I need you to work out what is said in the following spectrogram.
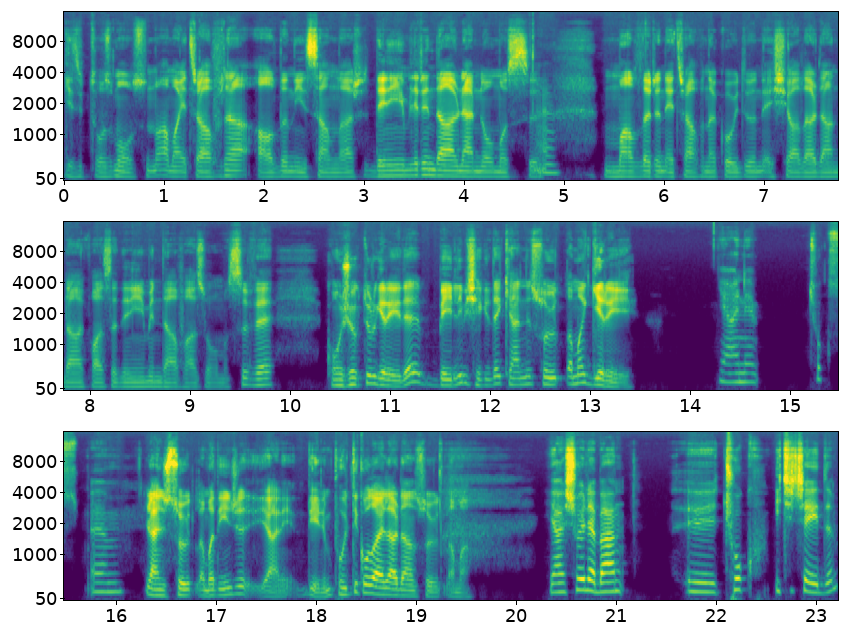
gezip tozma olsun ama etrafına aldığın insanlar, deneyimlerin daha önemli olması, Evet. malların etrafına koyduğun eşyalardan daha fazla, deneyimin daha fazla olması ve konjonktür gereği de belli bir şekilde kendini soyutlama gereği. Yani çok em, Yani soyutlama deyince yani diyelim politik olaylardan soyutlama. ya şöyle ben e, çok iç içeydim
